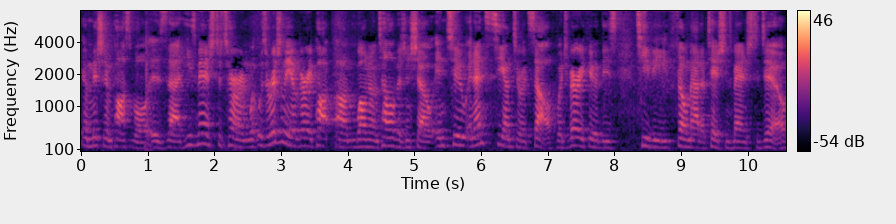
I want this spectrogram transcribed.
Mission Impossible is that he's managed to turn what was originally a very pop, um, well-known television show into an entity unto itself, which very few of these TV film adaptations manage to do.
